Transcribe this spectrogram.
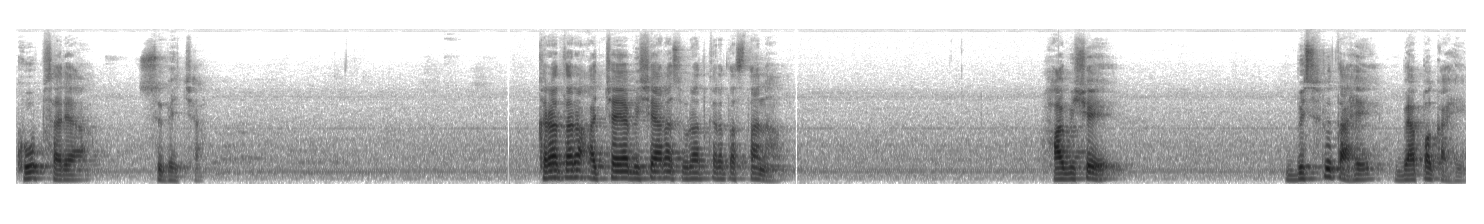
खूप साऱ्या शुभेच्छा. खरं तर आजच्या या विषयाला सुरुवात करत असताना हा विषय विस्तृत आहे व्यापक आहे.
